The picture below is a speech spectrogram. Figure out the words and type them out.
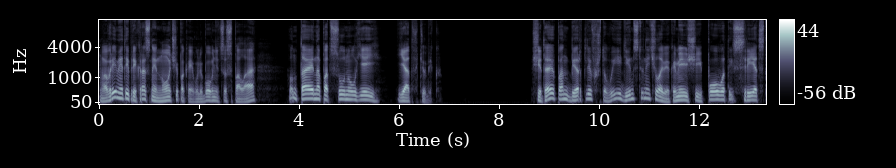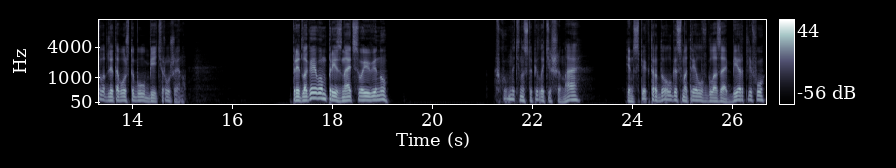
Во время этой прекрасной ночи, пока его любовница спала, он тайно подсунул ей яд в тюбик. Считаю, пан Бертлев, что вы единственный человек, имеющий повод и средства для того, чтобы убить Ружену. Предлагаю вам признать свою вину. В комнате наступила тишина. Инспектор долго смотрел в глаза Бертлифу.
